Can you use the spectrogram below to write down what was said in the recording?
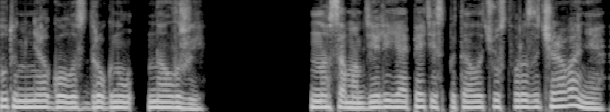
Тут у меня голос дрогнул на лжи. На самом деле я опять испытала чувство разочарования.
